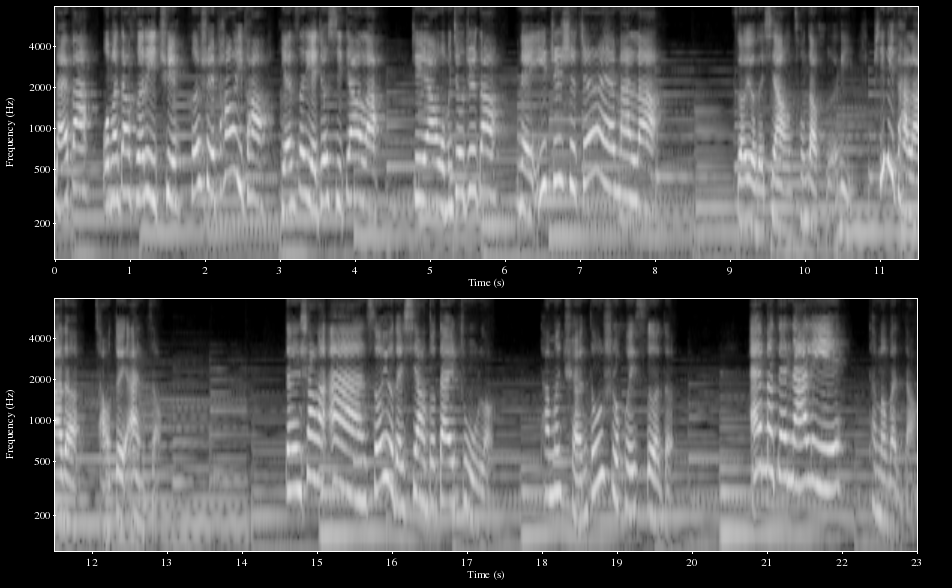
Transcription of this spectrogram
来吧，我们到河里去，河水泡一泡，颜色也就洗掉了。这样我们就知道哪一只是真艾玛了。所有的象冲到河里，噼里啪啦的朝对岸走。等上了岸，所有的象都呆住了，它们全都是灰色的。艾玛在哪里？他们问道。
